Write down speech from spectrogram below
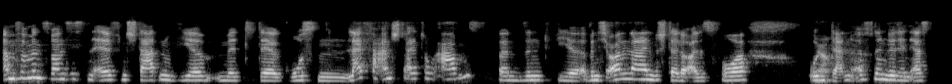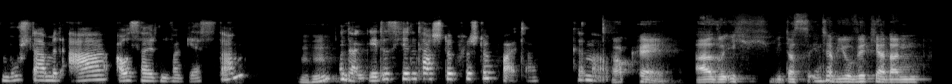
Am 25.11. starten wir mit der großen Live-Veranstaltung abends. Dann sind wir, bin ich online, stelle alles vor. Und ja. dann öffnen wir den ersten Buchstaben mit A, aushalten war gestern. Mhm. Und dann geht es jeden Tag Stück für Stück weiter. Genau. Okay. Also ich, das Interview wird ja dann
